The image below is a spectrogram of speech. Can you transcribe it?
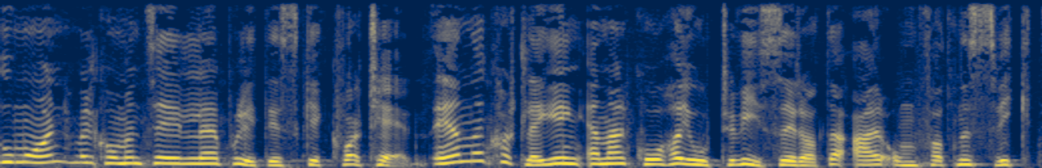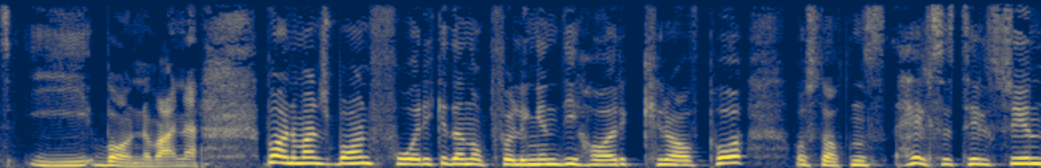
god morgen, velkommen til Politisk kvarter. En kartlegging NRK har gjort viser at det er omfattende svikt i barnevernet. Barnevernsbarn får ikke den oppfølgingen de har krav på, og Statens helsetilsyn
